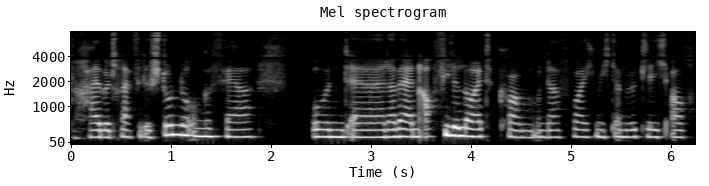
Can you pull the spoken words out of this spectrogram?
eine halbe, dreiviertel Stunde ungefähr. Und äh, da werden auch viele Leute kommen. Und da freue ich mich dann wirklich auch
